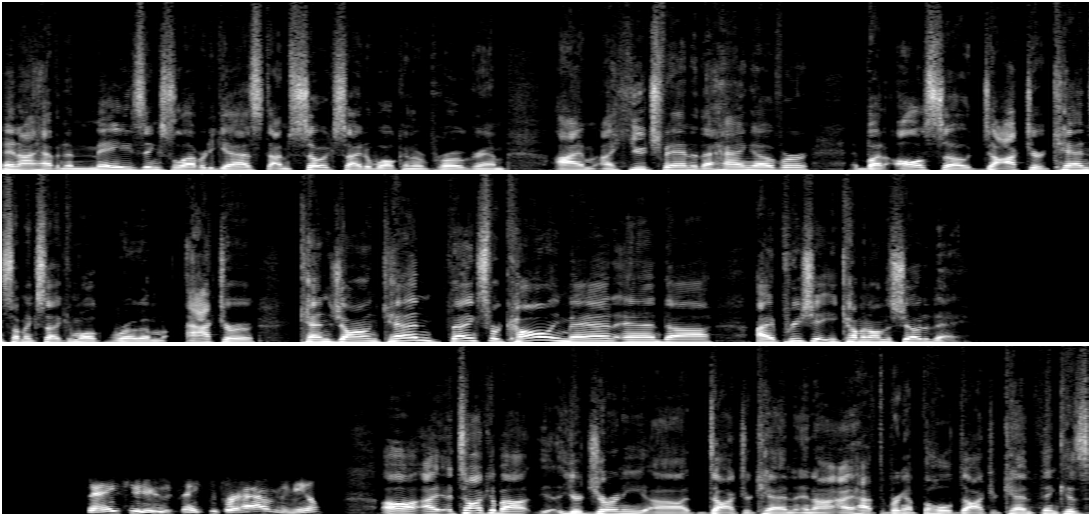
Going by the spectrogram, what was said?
And I have an amazing celebrity guest. I'm so excited to welcome to the program. I'm a huge fan of The Hangover, but also Dr. Ken. So I'm excited to welcome program actor Ken Jeong. Ken, thanks for calling, man, and uh, I appreciate you coming on the show today. Thank you. Thank you for having me, Neil. Oh, I talk about your journey, uh, Dr. Ken, and I, I, have to bring up the whole Dr. Ken thing because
